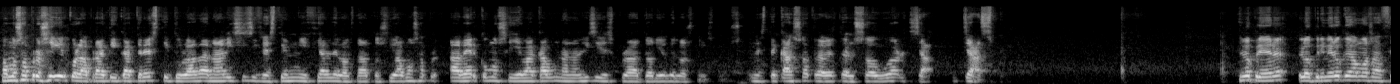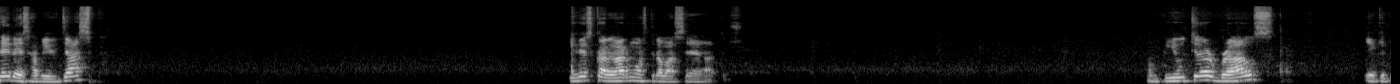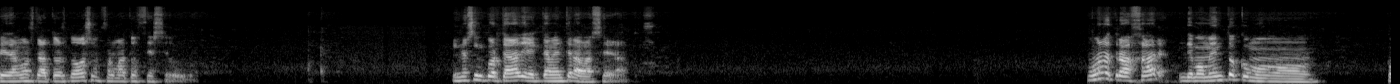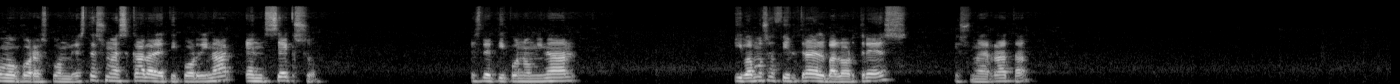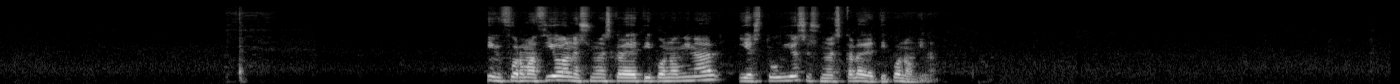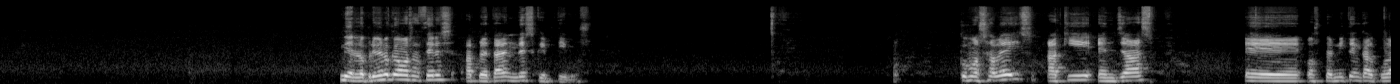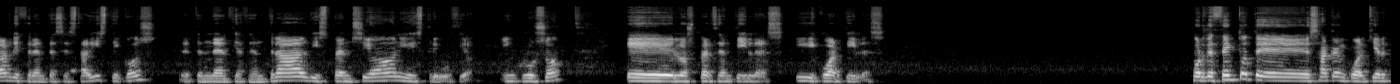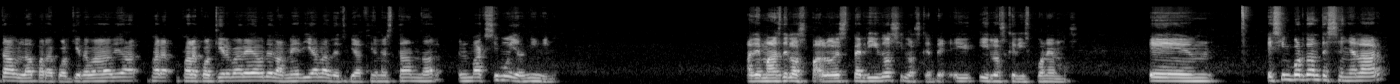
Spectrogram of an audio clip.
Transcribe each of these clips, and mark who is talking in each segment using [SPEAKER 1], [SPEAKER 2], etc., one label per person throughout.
[SPEAKER 1] Vamos a proseguir con la práctica 3 titulada Análisis y gestión inicial de los datos y vamos a, ver cómo se lleva a cabo un análisis exploratorio de los mismos, en este caso a través del software JASP. Lo primero, que vamos a hacer es abrir JASP y descargar nuestra base de datos. Computer, Browse y aquí pedamos datos 2 en formato CSV. Y nos importará directamente la base de datos. Vamos a trabajar de momento como, como corresponde. Esta es una escala de tipo ordinal en sexo. Es de tipo nominal. Y vamos a filtrar el valor 3, que es una errata. Información es una escala de tipo nominal y estudios es una escala de tipo nominal. Bien, lo primero que vamos a hacer es apretar en descriptivos. Como sabéis, aquí en JASP eh, os permiten calcular diferentes estadísticos de tendencia central, dispensión y distribución. Incluso eh, los percentiles y cuartiles. Por defecto te saca en cualquier tabla para cualquier, variable, para, cualquier variable la media, la desviación estándar, el máximo y el mínimo. Además de los valores perdidos y los que, y, los que disponemos. Em, es importante señalar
